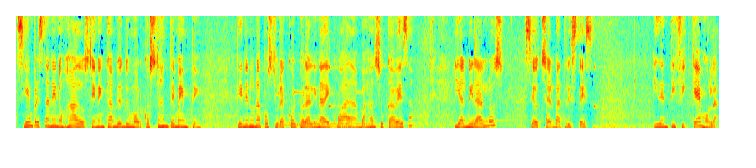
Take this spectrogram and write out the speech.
Siempre están enojados, tienen cambios de humor constantemente, tienen una postura corporal inadecuada, bajan su cabeza y al mirarlos se observa tristeza. Identifiquémosla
